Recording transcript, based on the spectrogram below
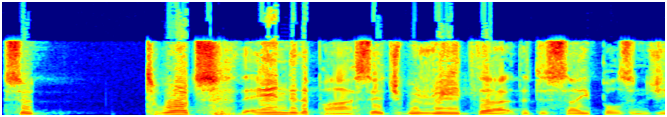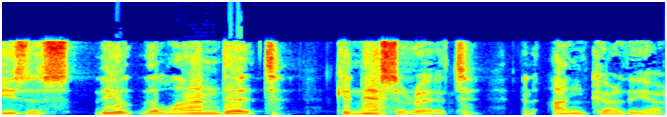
So towards the end of the passage, we read that the disciples and Jesus they, they land at Gennesaret and anchor there.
